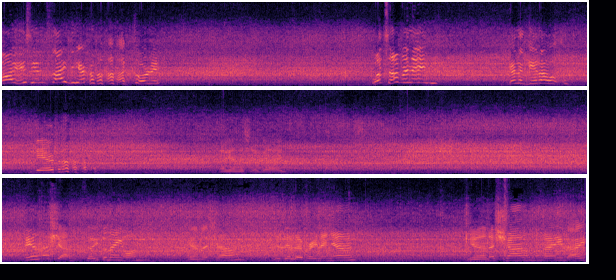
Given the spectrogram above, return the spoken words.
Oh, he's inside here. Sorry. What's happening? Gonna get out. There. Ayan na siya, guys. Ayan na siya. So, ito na yun. Ayan na siya. I-deliver na niya. Ayan na siya, mga inay.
